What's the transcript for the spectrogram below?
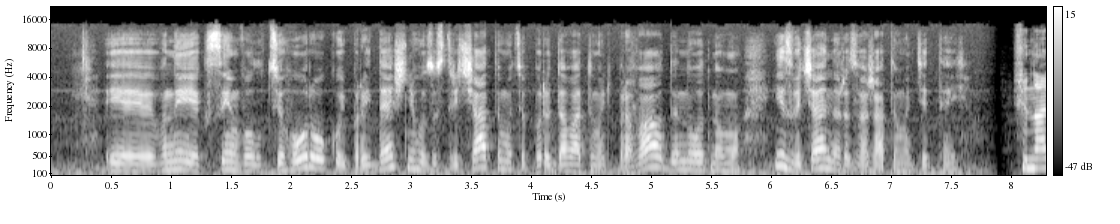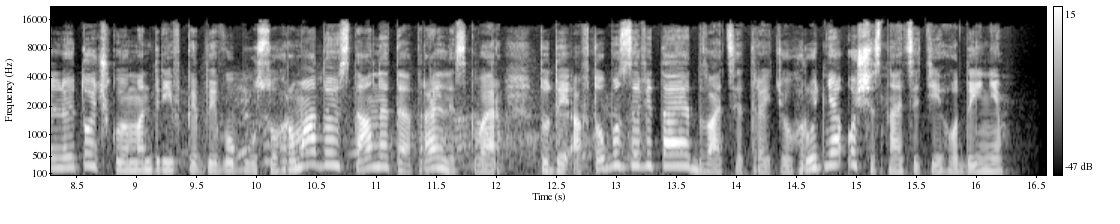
Вони як символ цього року і прийдешнього зустрічатимуться, передаватимуть права один одному і, звичайно, розважатимуть дітей. Фінальною точкою мандрівки дивобусу громадою стане театральний сквер. Туди автобус завітає 23 грудня о 16 годині.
